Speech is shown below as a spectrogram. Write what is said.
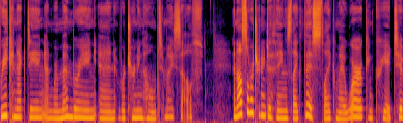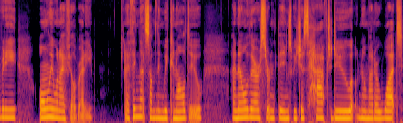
reconnecting and remembering and returning home to myself. And also returning to things like this, like my work and creativity, only when I feel ready. I think that's something we can all do. I know there are certain things we just have to do no matter what,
